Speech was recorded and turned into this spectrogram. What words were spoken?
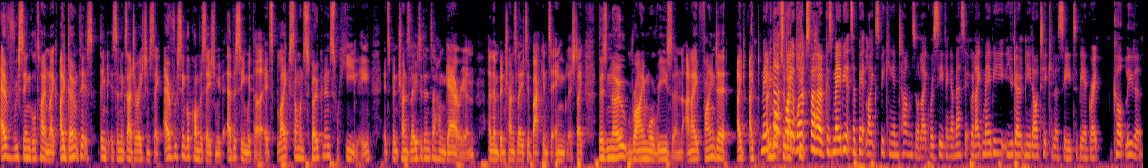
every single time. Like I don't think it's, think it's an exaggeration to say every single conversation we've ever seen with her, it's like someone spoken in Swahili. It's been translated into Hungarian and then been translated back into English. Like there's no rhyme or reason, and I find it. I, I Maybe not that's to, why like, it keep- works for her because maybe it's a bit like speaking in tongues or like receiving a message. Or like maybe you don't need articulacy to be a great cult leader.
